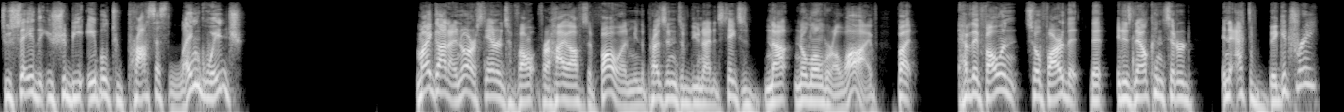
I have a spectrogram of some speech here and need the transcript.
to say that you should be able to process language. My God, I know our standards for high office have fallen. I mean, the president of the United States is not no longer alive, but have they fallen so far that, that it is now considered an act of bigotry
